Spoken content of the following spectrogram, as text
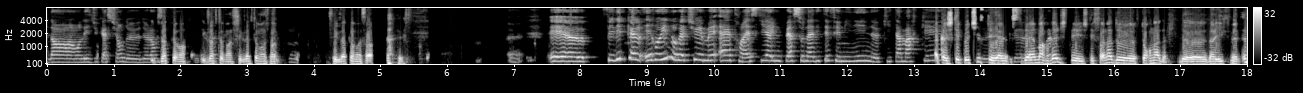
dans l'éducation de, de leurs exactement, enfants. Exactement, c'est exactement ça. C'est exactement ça. et Philippe, quelle héroïne aurais-tu aimé être? Est-ce qu'il y a une personnalité féminine qui t'a marqué? Ah, Quand j'étais petit, c'était un Marvel, j'étais fanat de Tornade de, dans les X-Men.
